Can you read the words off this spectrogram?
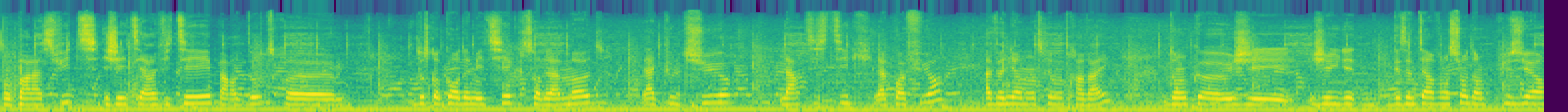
Donc par la suite, j'ai été invitée par d'autres euh, corps de métier, que ce soit de la mode, la culture, l'artistique, la coiffure. à venir montrer mon travail. Donc euh, j'ai eu des, interventions dans plusieurs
